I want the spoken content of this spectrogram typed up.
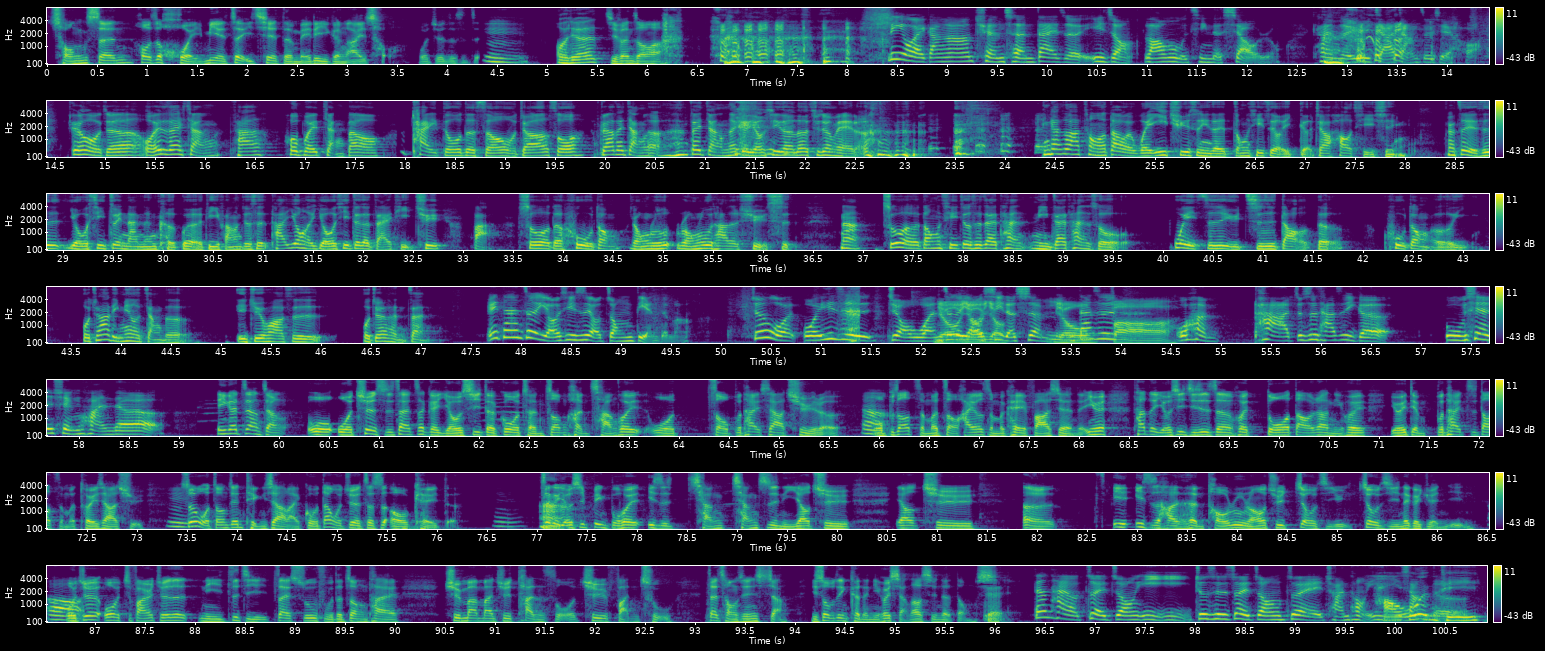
重生或者毁灭这一切的美丽跟哀愁？我觉得是这样。嗯，我觉得几分钟啊。立伟刚刚全程带着一种老母亲的笑容，看着玉佳讲这些话。因为我觉得我一直在想他。会不会讲到太多的时候，我就要说不要再讲了，再讲那个游戏的乐趣就没了。应该说，他从头到尾唯一驱使你的东西只有一个，叫好奇心。那这也是游戏最难能可贵的地方，就是他用了游戏这个载体去把所有的互动融入融入它的叙事。那所有的东西就是在探你在探索未知与知道的互动而已。我觉得它里面有讲的一句话是，我觉得很赞。哎、欸，但是这个游戏是有终点的吗？就是我我一直久闻这个游戏的盛名，但是我很怕，就是它是一个无限循环的。应该这样讲，我我确实在这个游戏的过程中，很常会我走不太下去了，嗯、我不知道怎么走，还有什么可以发现的？因为它的游戏机制真的会多到让你会有一点不太知道怎么推下去，嗯、所以我中间停下来过，但我觉得这是 OK 的。嗯，这个游戏并不会一直强强制你要去要去呃一一直很很投入，然后去救急救急那个原因。哦，我觉得我反而觉得你自己在舒服的状态去慢慢去探索，去反刍，再重新想，你说不定可能你会想到新的东西。对，但它有最终意义，就是最终最传统意义上的。好问题。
